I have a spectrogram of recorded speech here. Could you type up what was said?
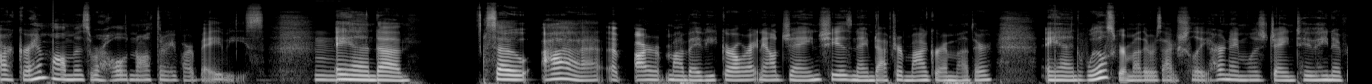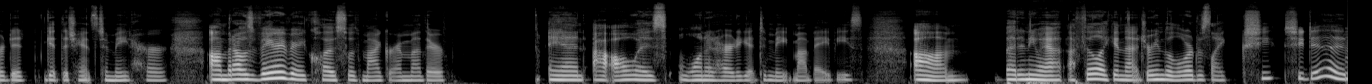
our grandmamas were holding all three of our babies. Mm. And um, so I, uh, our my baby girl right now, Jane, she is named after my grandmother, and Will's grandmother was actually her name was Jane too. He never did get the chance to meet her, um, but I was very very close with my grandmother, and I always wanted her to get to meet my babies. Um, but anyway, I, I feel like in that dream, the Lord was like, she she did.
